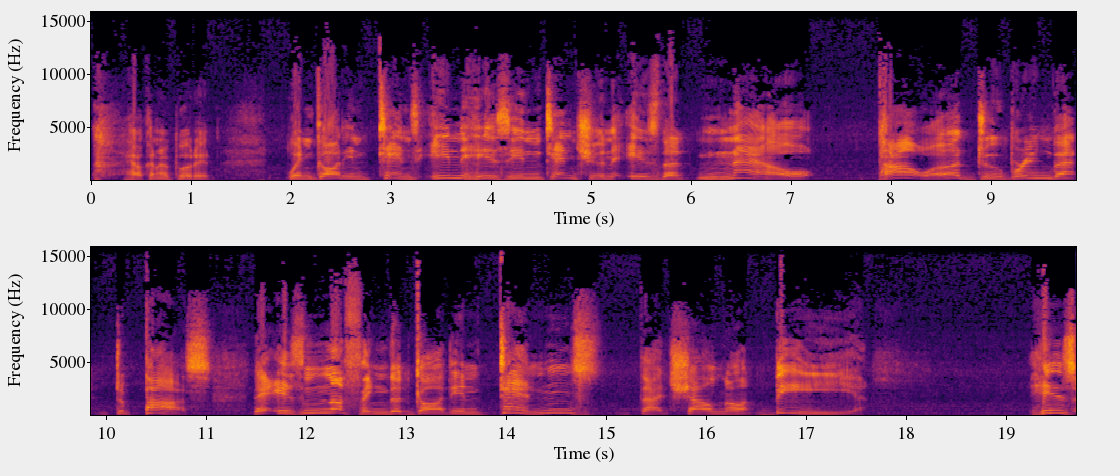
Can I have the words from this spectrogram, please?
how can I put it? When God intends, in His intention is the now power to bring that to pass. There is nothing that God intends that shall not be. His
